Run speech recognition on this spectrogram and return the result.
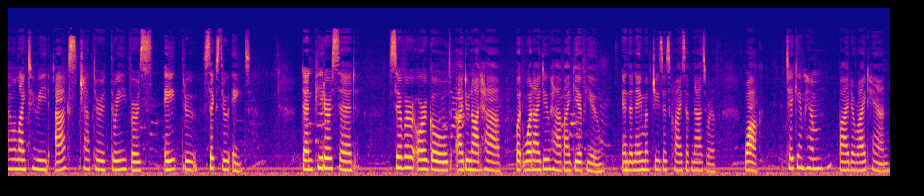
I would like to read Acts chapter 3 verse 8 through 6 through 8. Then Peter said, Silver or gold I do not have, but what I do have I give you. In the name of Jesus Christ of Nazareth, walk. Taking him by the right hand,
